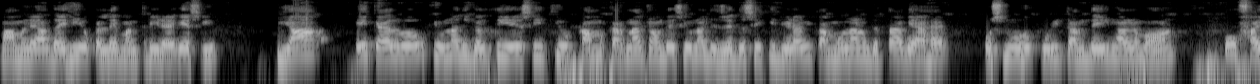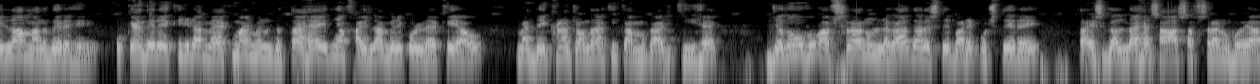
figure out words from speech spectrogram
ਮਾਮਲਿਆਂ ਦੇ ਹੀ ਉਹ ਇਕੱਲੇ ਮੰਤਰੀ ਰਹਿ ਗਏ ਸੀ ਜਾਂ ਇਹ ਕਹਿ ਲਵੋ ਕਿ ਉਹਨਾਂ ਦੀ ਗਲਤੀ ਇਹ ਸੀ ਕਿ ਉਹ ਕੰਮ ਕਰਨਾ ਚਾਹੁੰਦੇ ਸੀ, ਉਹਨਾਂ ਦੀ ਜ਼ਿੱਦ ਸੀ ਕਿ ਜਿਹੜਾ ਵੀ ਕੰਮ ਉਹਨਾਂ ਨੂੰ ਦਿੱਤਾ ਗਿਆ ਹੈ ਉਸ ਨੂੰ ਉਹ ਪੂਰੀ ਤਨਦੇਹੀ ਨਾਲ ਨਿਭਾਉਣ। ਉਹ ਫਾਈਲਾਂ ਮੰਗਦੇ ਰਹੇ। ਉਹ ਕਹਿੰਦੇ ਰਹੇ ਕਿ ਜਿਹੜਾ ਮਹਿਕਮਾ ਮੈਨੂੰ ਦਿੱਤਾ ਹੈ, ਇਹਦੀਆਂ ਫਾਈਲਾਂ ਮੇਰੇ ਕੋਲ ਲੈ ਕੇ ਆਓ। ਮੈਂ ਦੇਖਣਾ ਚਾਹੁੰਦਾ ਕਿ ਕੰਮਕਾਜ ਕੀ ਹੈ। ਜਦੋਂ ਉਹ ਅਫਸਰਾਂ ਨੂੰ ਲਗਾਤਾਰ ਇਸ ਦੇ ਬਾਰੇ ਪੁੱਛਦੇ ਰਹੇ, ਤਾਂ ਇਸ ਗੱਲ ਦਾ ਅਹਿਸਾਸ ਅਫਸਰਾਂ ਨੂੰ ਹੋਇਆ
